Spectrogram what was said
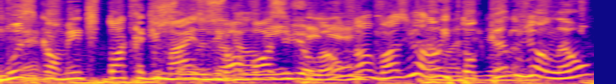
Musicalmente toca demais. Só voz e violão? Só voz e violão. E tocando violão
